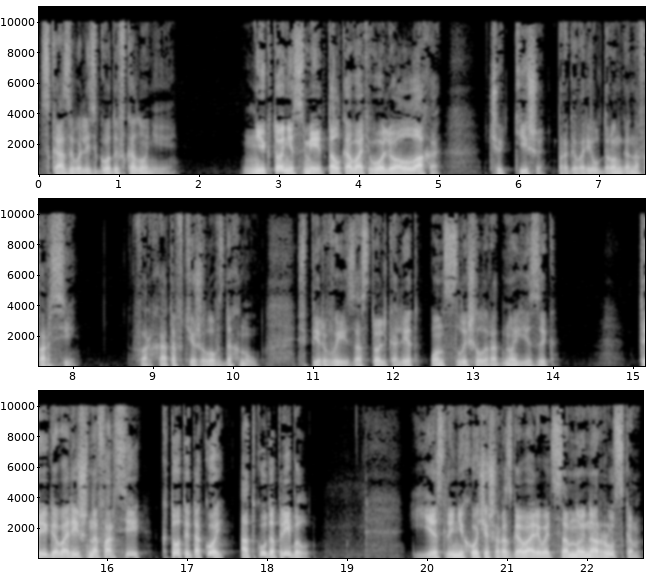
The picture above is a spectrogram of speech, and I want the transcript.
Сказывались годы в колонии. Никто не смеет толковать волю Аллаха, чуть тише проговорил Дронга на фарси. Фархатов тяжело вздохнул. Впервые за столько лет он слышал родной язык. Ты говоришь на фарси? Кто ты такой? Откуда прибыл? Если не хочешь разговаривать со мной на русском,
